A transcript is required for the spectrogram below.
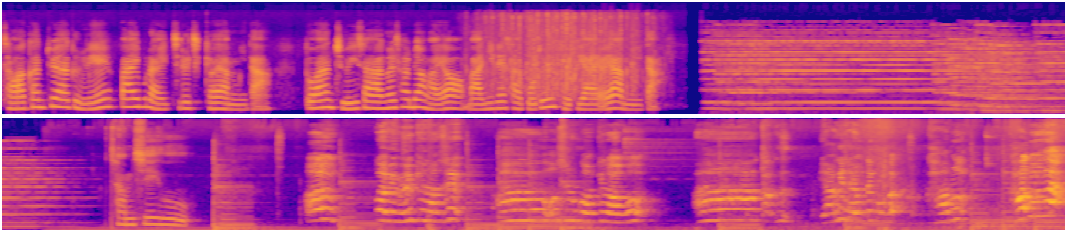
정확한 투약을 위해 5라이츠를 지켜야 합니다. 또한 주의사항을 설명하여 만일의 사고를 대비하여야 합니다. 잠시 후 왜 이렇게 나지? 아유 어지러운 것 같기도 하고 아 가- 그, 약이 잘못된 건가? 가루 가루다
